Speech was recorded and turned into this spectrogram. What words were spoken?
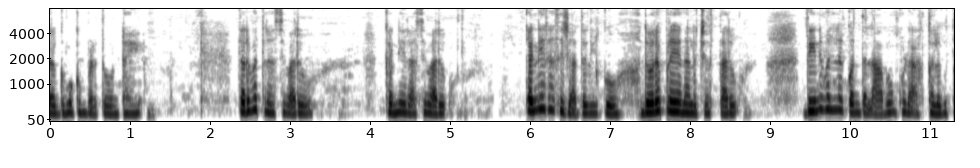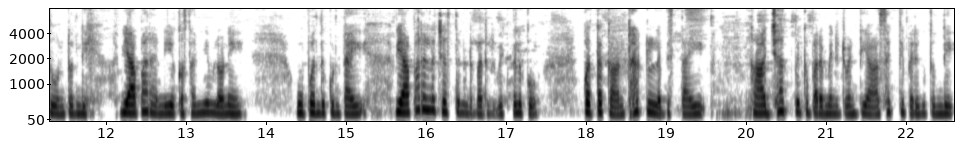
తగ్గుముఖం పడుతూ ఉంటాయి. తర్వాత రాశివారు కన్య రాశివారు కన్యరాశి జాతకులకు దూర ప్రయాణాలు చేస్తారు. దీనివల్ల కొంత లాభం కూడా కలుగుతూ ఉంటుంది. వ్యాపారాన్ని యొక్క సమయంలోనే ఊపందుకుంటాయి. వ్యాపారాలు చేస్తున్నటువంటి వ్యక్తులకు కొత్త కాంట్రాక్టులు లభిస్తాయి. ఆధ్యాత్మిక పరమైనటువంటి ఆసక్తి పెరుగుతుంది.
